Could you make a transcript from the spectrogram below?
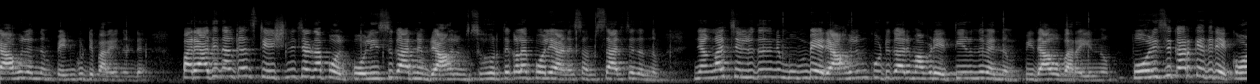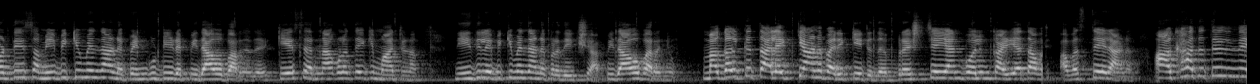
രാഹുൽ എന്നും പെൺകുട്ടി പറയുന്നുണ്ട്. പരാതി നൽകാൻ സ്റ്റേഷനിൽ ചെന്നപ്പോൾ പോലീസുകാരനും രാഹുലും സുഹൃത്തുക്കളെ പോലെയാണ് സംസാരിച്ചതെന്നും ഞങ്ങൾ ചെല്ലുന്നതിന് മുമ്പേ രാഹുലും കൂട്ടുകാരും അവിടെ എത്തിയിരുന്നുവെന്നും പിതാവ് പറയുന്നു. പോലീസുകാർക്കെതിരെ കോടതിയെ സമീപിക്കുമെന്നാണ് പെൺകുട്ടിയുടെ പിതാവ് പറഞ്ഞത്. കേസ് എറണാകുളത്തേക്ക് മാറ്റണം. നീതി ലഭിക്കുമെന്നാണ് പ്രതീക്ഷ. പിതാവ് പറഞ്ഞു. മകൾക്ക് തലയ്ക്കാണ് പരിക്കേറ്റത്. ബ്രഷ് ചെയ്യാൻ പോലും കഴിയാത്ത അവസ്ഥയിലാണ്. ആഘാതത്തിൽ നിന്ന്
